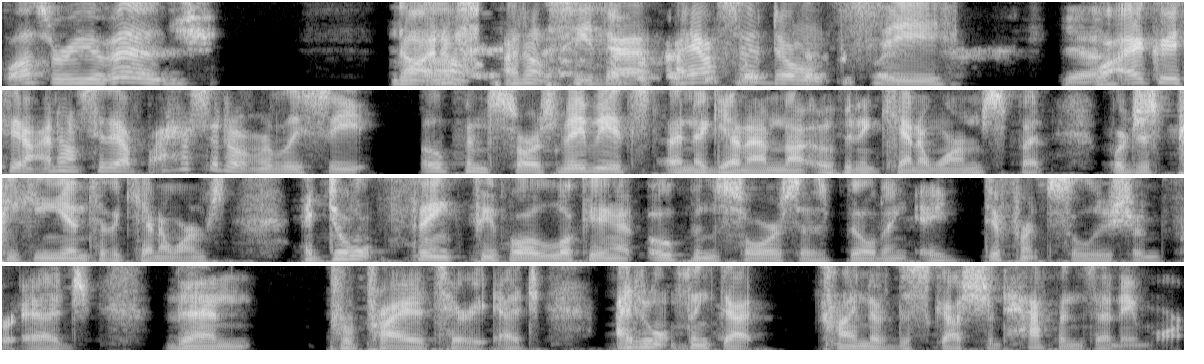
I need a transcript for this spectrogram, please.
glossary of Edge. No, I Uh, don't. I don't see that. I also don't see. Yeah. Well, I agree with you. I don't see that, but I also don't really see open source. Maybe it's, and again, I'm not opening can of worms, but we're just peeking into the can of worms. I don't think people are looking at open source as building a different solution for Edge than proprietary Edge. I don't think that kind of discussion happens anymore.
